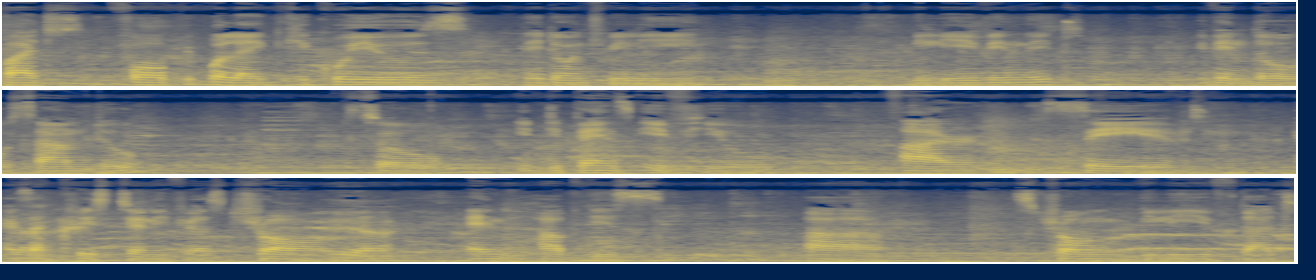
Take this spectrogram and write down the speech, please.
But for people like Kikuyus, they don't really believe in it, even though some do. So it depends if you are saved as a Christian, if you are strong Yeah. and have this uh, strong belief that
